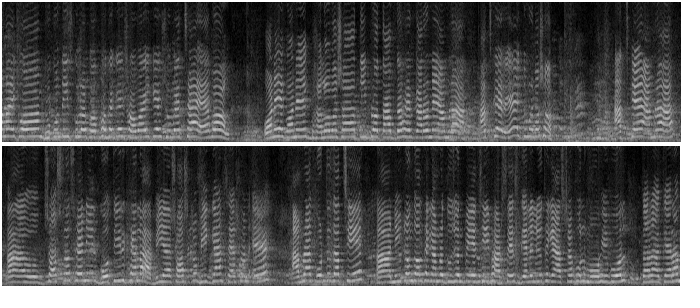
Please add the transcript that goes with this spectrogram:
আলাইকুম। ধুকুন্দি স্কুলের পক্ষ থেকে সবাইকে শুভেচ্ছা এবং অনেক অনেক ভালোবাসা, তীব্র তাপদাহের কারণে আমরা আজকের এই, তোমরা বসো। আজকে আমরা ষষ্ঠ শ্রেণির গতির খেলা ষষ্ঠ বিজ্ঞান সেশন এ আমরা করতে যাচ্ছি নিউটন দল থেকে আমরা দুজন পেয়েছি ভার্সেস গ্যালিলিও থেকে আশরাফুল, মহিবুল। তারা ক্যারাম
